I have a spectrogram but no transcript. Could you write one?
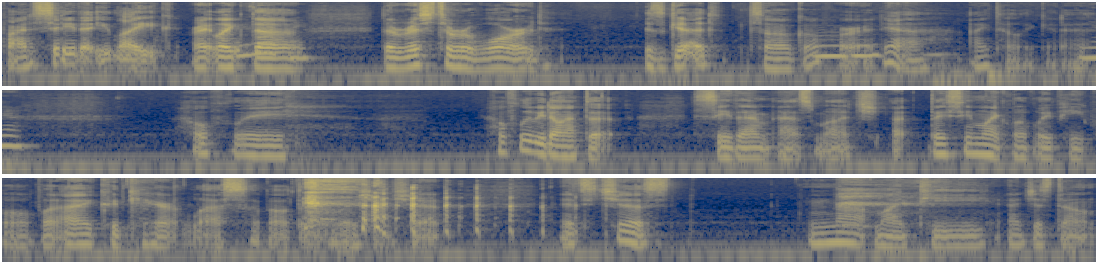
find a city that you like, right? Like exactly. the the risk to reward is good, so go mm-hmm. for it. Mm-hmm. Yeah, I totally get it. Yeah. Hopefully, hopefully we don't have to see them as much. Uh, they seem like lovely people, but I could care less about the relationship. it's just not my tea. I just don't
